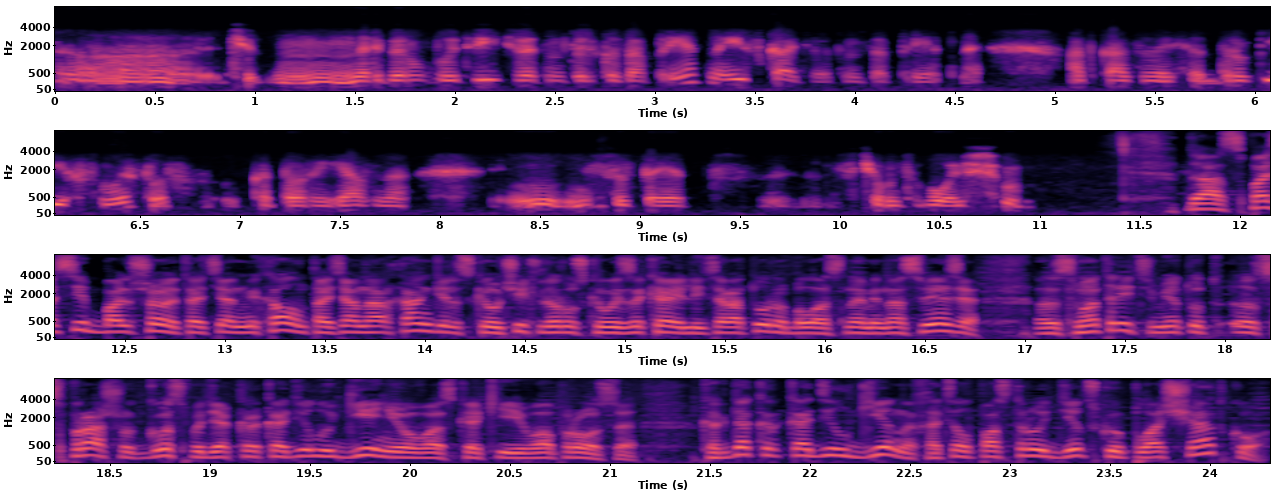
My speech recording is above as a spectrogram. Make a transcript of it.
ребенок будет видеть в этом только запретное, искать в этом запретное, отказываясь от других смыслов, которые явно состоят в чем-то большем. Да, спасибо большое, Татьяна Михайловна. Татьяна Архангельская, учитель русского языка и литературы, была с нами на связи. Э, смотрите, мне тут э, спрашивают, господи, а крокодилу Гене у вас какие вопросы? Когда крокодил Гена хотел построить детскую площадку,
